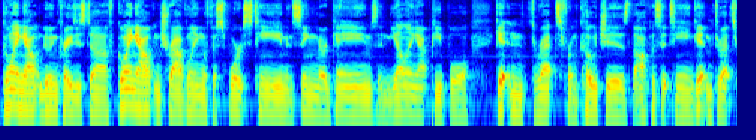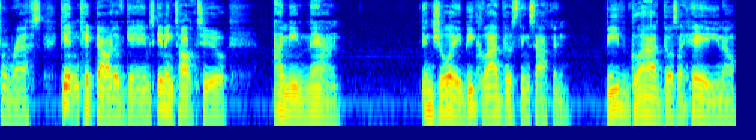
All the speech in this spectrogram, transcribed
going out and doing crazy stuff, going out and traveling with a sports team and seeing their games and yelling at people getting threats from coaches, the opposite team, getting threats from refs, getting kicked out of games, getting talked to. I mean, man, enjoy, be glad those things happen. Be glad those, like, hey, you know,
